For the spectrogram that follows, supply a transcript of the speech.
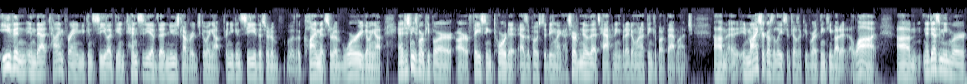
even in that time frame, you can see like the intensity of the news coverage going up, and you can see the sort of the climate sort of worry going up, and it just means more people are are facing toward it as opposed to being like, I sort of know that's happening, but I don't want to think about it that much. Um, in my circles, at least, it feels like people are thinking about it a lot. Um, it doesn't mean we're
